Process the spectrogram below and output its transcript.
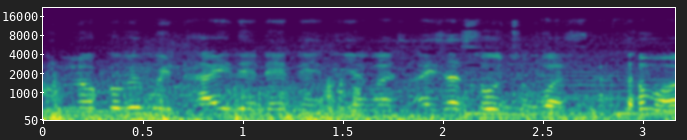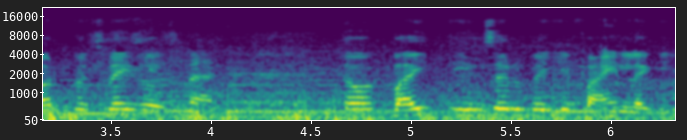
उन लोग को भी मिठाई देने दे दिया, बस ऐसा सोचो, बस। खत्म, और कुछ नहीं सोचना है। तो भाई, तीन सौ रुपये की फाइन लगी।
